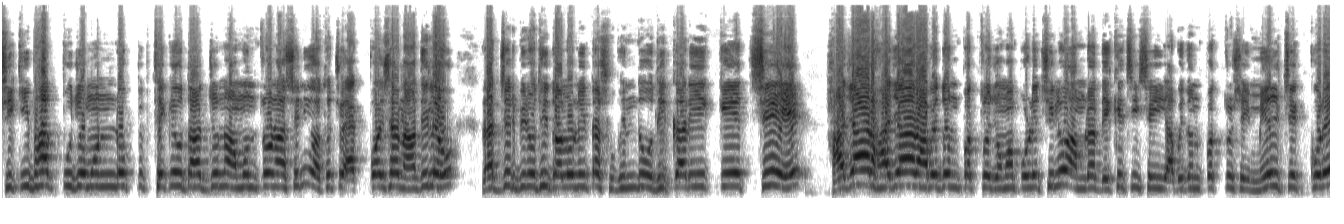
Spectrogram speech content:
সিকিভাগ পুজো মণ্ডপ থেকেও তার জন্য আমন্ত্রণ আসেনি। অথচ এক পয়সা না দিলেও রাজ্যের বিরোধী দলনেতা শুভেন্দু অধিকারীকে চেয়ে হাজার হাজার আবেদনপত্র জমা পড়েছিল। আমরা দেখেছি সেই আবেদনপত্র, সেই মেল চেক করে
